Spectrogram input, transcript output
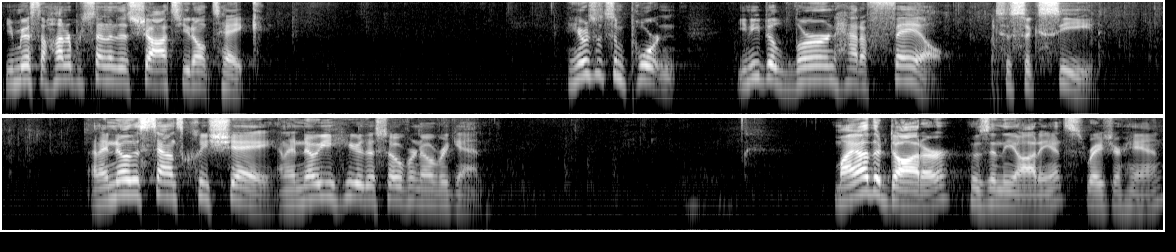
you miss 100% of the shots you don't take. Here's what's important you need to learn how to fail to succeed. And I know this sounds cliche, and I know you hear this over and over again. My other daughter, who's in the audience, raise your hand.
